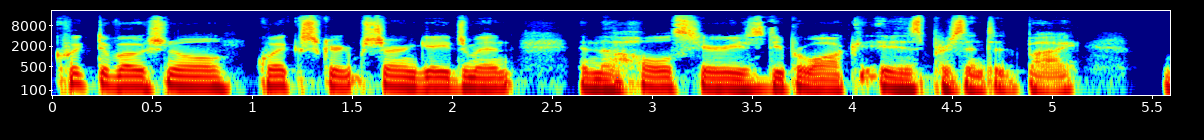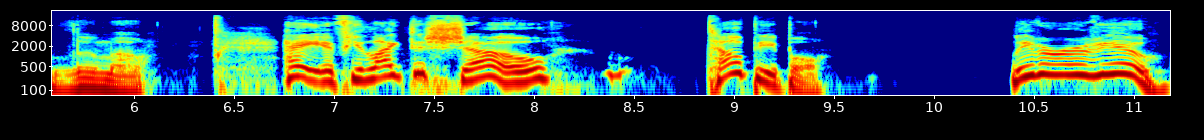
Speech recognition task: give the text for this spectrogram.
Quick devotional, quick scripture engagement, and the whole series Deeper Walk is presented by Lumo. Hey, if you like the show, tell people. Leave a review.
